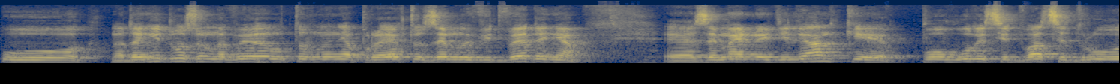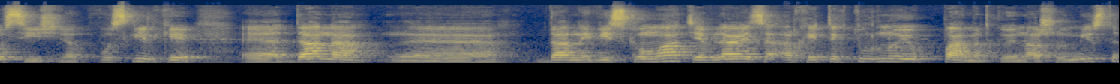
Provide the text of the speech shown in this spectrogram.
у наданні дозволу на виготовлення проєкту землевідведення земельної ділянки по вулиці 22 січня, оскільки е, дана, е, даний військомат є архітектурною пам'яткою нашого міста.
